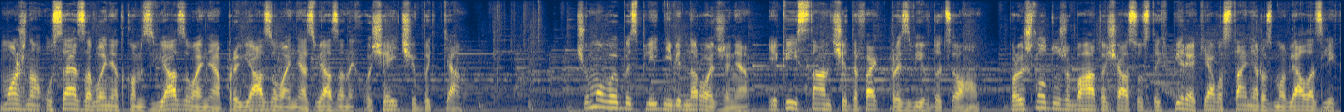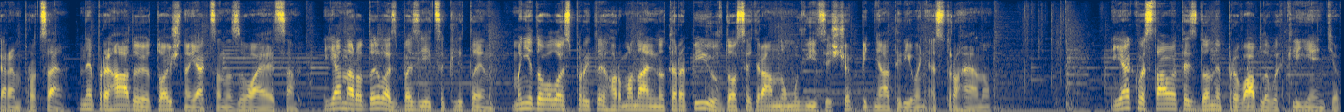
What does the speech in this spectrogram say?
Можна усе за винятком зв'язування, прив'язування зв'язаних очей чи биття. Чому ви безплідні від народження? Який стан чи дефект призвів до цього? Пройшло дуже багато часу з тих пір, як я востаннє розмовляла з лікарем про це. Не пригадую точно, як це називається. Я народилась без яйцеклітин. Мені довелось пройти гормональну терапію в досить ранному віці, щоб підняти рівень естрогену. Як ви ставитесь до непривабливих клієнтів?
